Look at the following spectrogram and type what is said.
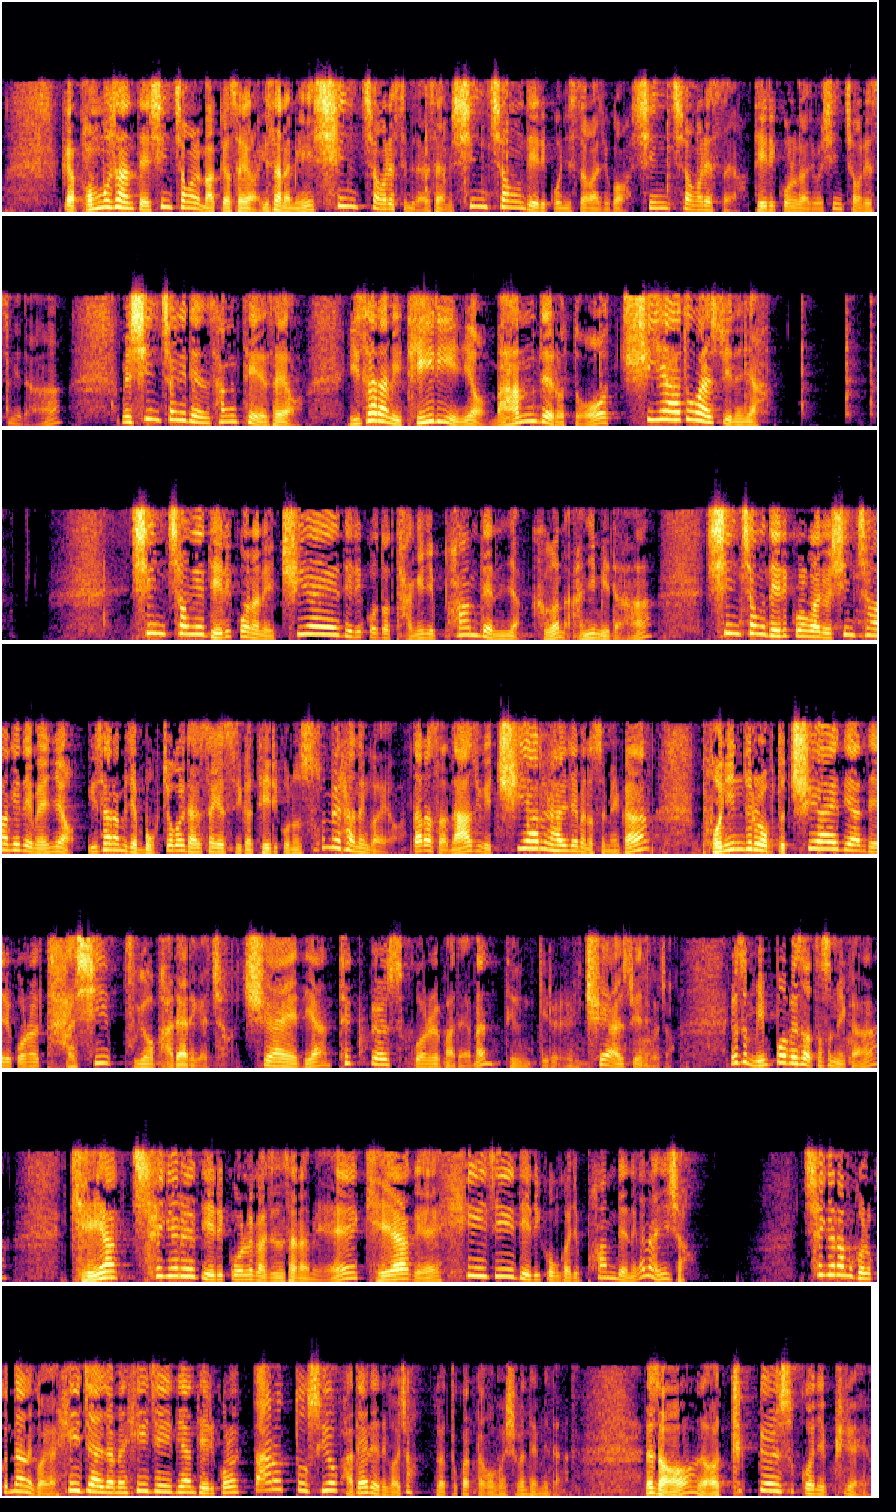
그러니까 법무사한테 신청을 맡겨서요. 이 사람이 신청을 했습니다. 이 사람이 신청 대리권이 있어가지고 신청을 했어요. 대리권을 가지고 신청을 했습니다. 그러면 신청이 된 상태에서요. 이 사람이 대리인이요. 마음대로 또 취하도 할 수 있느냐? 신청의 대리권 안에 취하의 대리권도 당연히 포함되느냐? 그건 아닙니다. 신청 대리권을 가지고 신청하게 되면요. 이 사람이 이제 목적을 달성했으니까 대리권은 소멸하는 거예요. 따라서 나중에 취하를 하려면 어떻습니까? 본인들로부터 취하에 대한 대리권을 다시 부여받아야 되겠죠. 취하에 대한 특별수권을 받아야만 등기를 취하할 수 있는 거죠. 그래서 민법에서 어떻습니까? 계약 체결의 대리권을 가진 사람이 계약에 해제의 대리권까지 포함되는 건 아니죠. 체결하면 그걸로 끝나는 거예요. 해제하려면 해제에 대한 대리권을 따로 또 수여받아야 되는 거죠. 그러니까 똑같다고 보시면 됩니다. 그래서 어, 특별수권이 필요해요.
